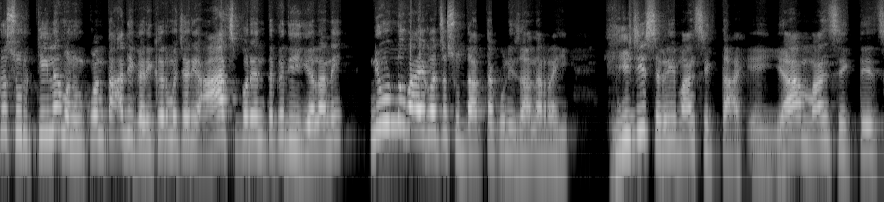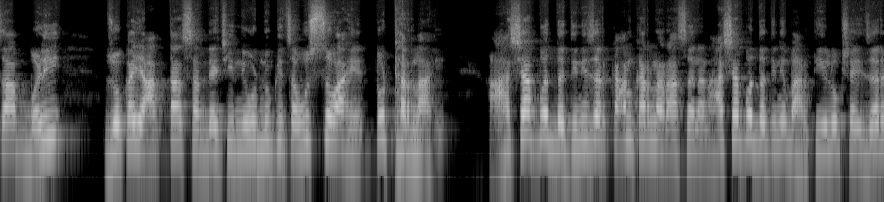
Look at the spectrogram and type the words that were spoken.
कसूर केलं म्हणून कोणता अधिकारी कर्मचारी आजपर्यंत कधी गेला नाही निवडणूक आयोगाचं सुद्धा आता कोणी जाणार नाही. ही जी सगळी मानसिकता आहे या मानसिकतेचा बळी जो काही आता सध्याची निवडणुकीचा उत्सव आहे तो ठरला आहे. अशा पद्धतीने जर काम करणार असन आणि अशा पद्धतीने भारतीय लोकशाही जर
